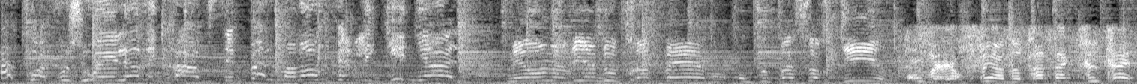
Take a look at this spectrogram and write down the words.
À quoi vous jouez? L'heure est grave, c'est pas le moment de faire les guignols Mais on n'a rien d'autre à faire, on peut pas sortir. On va leur faire notre attaque secrète,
